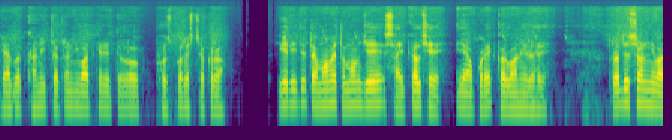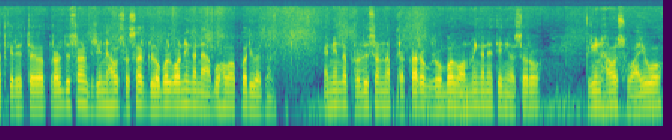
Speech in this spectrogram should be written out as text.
ત્યારબાદ ખનિજ ચક્રની વાત કરીએ તો ફોસ્ફરસ ચક્ર. એ રીતે તમામે તમામ જે સાયકલ છે એ આપણે કરવાની રહે. પ્રદૂષણની વાત કરીએ તો પ્રદૂષણ ગ્રીનહાઉસ અસર ગ્લોબલ વોર્મિંગ અને આબોહવા પરિવર્તન. એની અંદર પ્રદૂષણના પ્રકારો ગ્લોબલ વોર્મિંગ અને તેની અસરો, ગ્રીનહાઉસ વાયુઓ,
